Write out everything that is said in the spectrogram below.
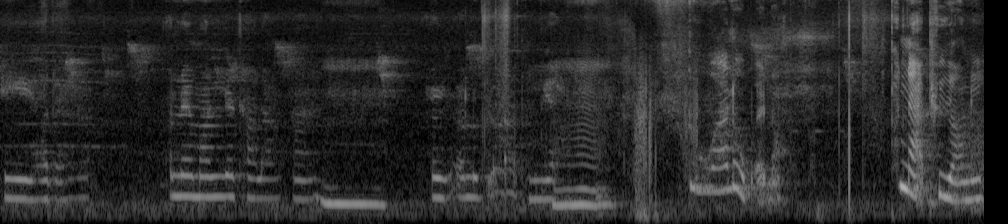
အေးဟုတ်တယ်အနေမလေးထားလာအင်း อืม အေးအဲ့လိုပြောတာသူရ อืม သူကလို့ပဲနော်ခဏဖြူအောင်လေး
